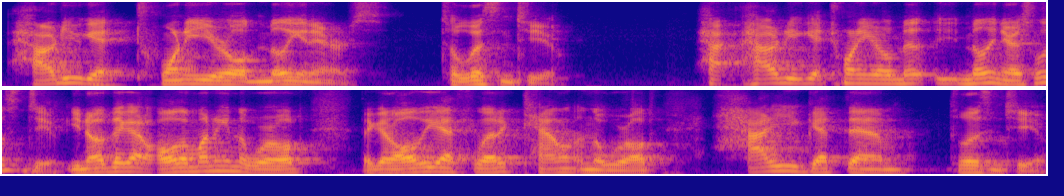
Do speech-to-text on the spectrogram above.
how do you get twenty year old millionaires to listen to you how, how do you get 20 year old millionaires to listen to you? You know, they got all the money in the world, they got all the athletic talent in the world. How do you get them to listen to you?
